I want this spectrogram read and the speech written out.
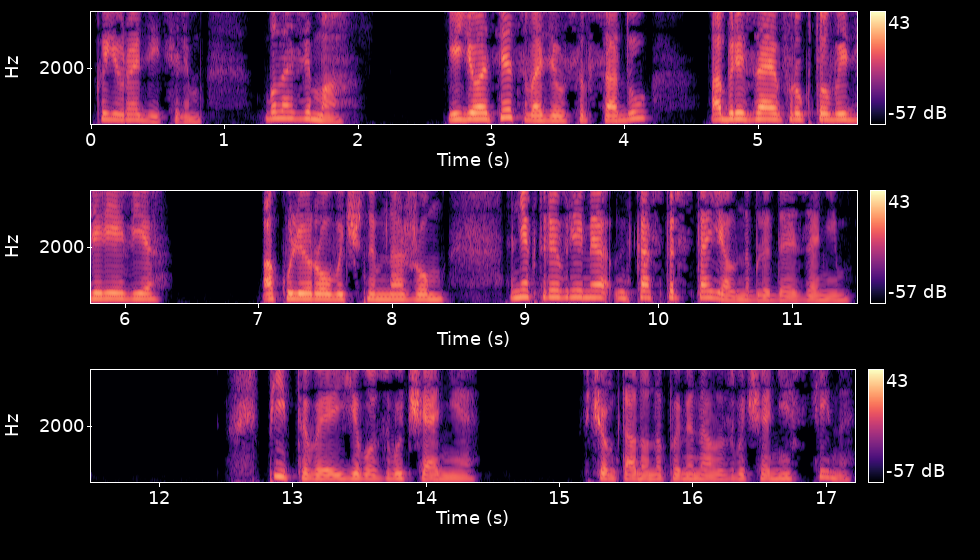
к ее родителям. Была зима. Ее отец возился в саду, обрезая фруктовые деревья окулировочным ножом. Некоторое время Каспер стоял, наблюдая за ним, впитывая его звучание. В чем-то оно напоминало звучание Стины.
